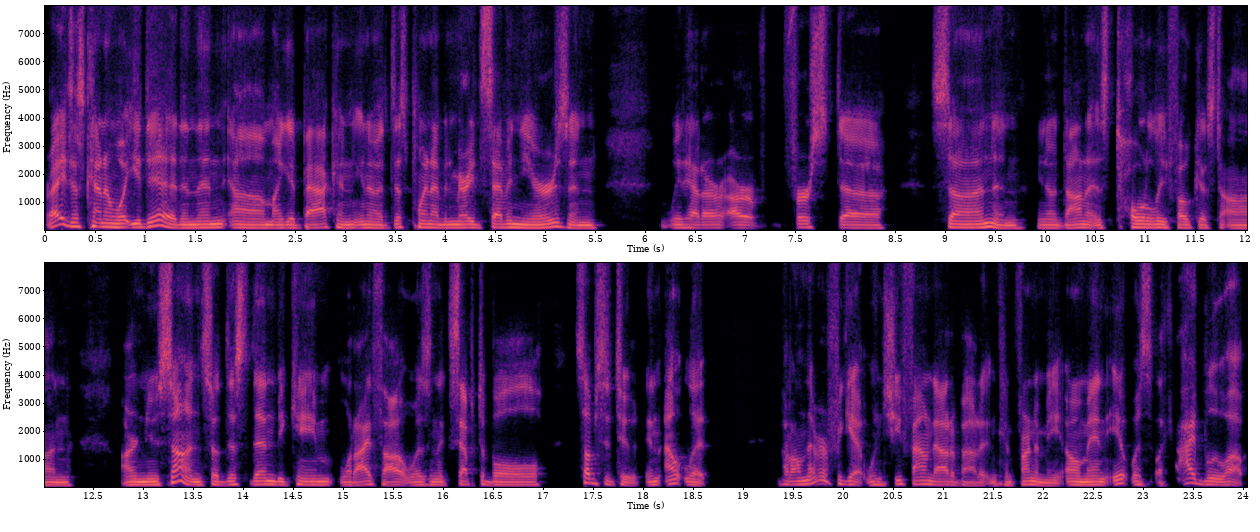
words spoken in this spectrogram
Right. Just kind of what you did. And then um, I get back, and, you know, at this point, I've been married seven years and we'd had our, our first uh, son. And, you know, Donna is totally focused on our new son. So this then became what I thought was an acceptable substitute, an outlet. But I'll never forget when she found out about it and confronted me. Oh man, it was like I blew up.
